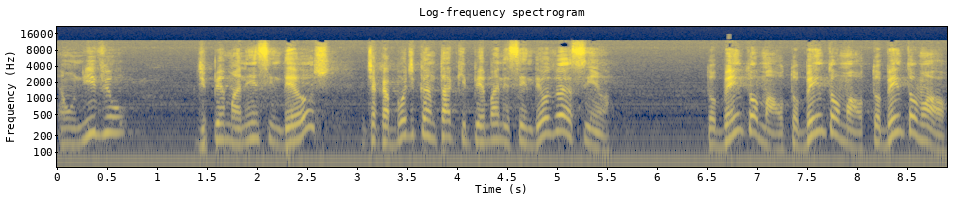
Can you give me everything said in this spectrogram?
é um nível de permanência em Deus. A gente acabou de cantar que permanecer em Deus é assim, ó. Tô bem, tô mal, tô bem, tô mal, tô bem, tô mal.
